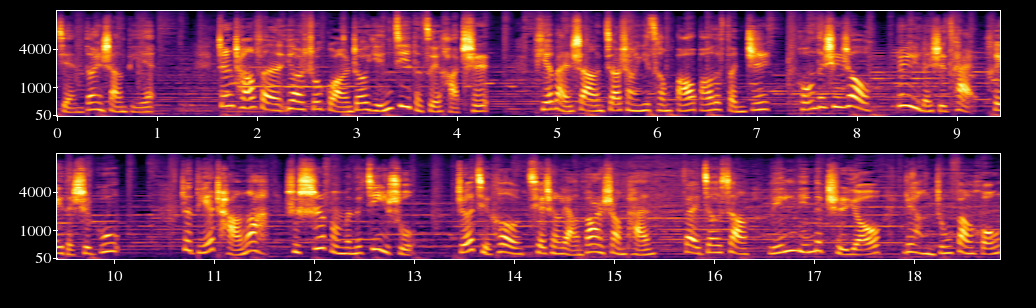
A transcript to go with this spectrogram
剪断上碟。蒸肠粉要数广州银记的最好吃。铁板上浇上一层薄薄的粉汁，红的是肉，绿的是菜，黑的是菇。这碟肠啊，是师傅们的技术。折起后切成两段上盘，再浇上淋淋的豉油，亮中泛红，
